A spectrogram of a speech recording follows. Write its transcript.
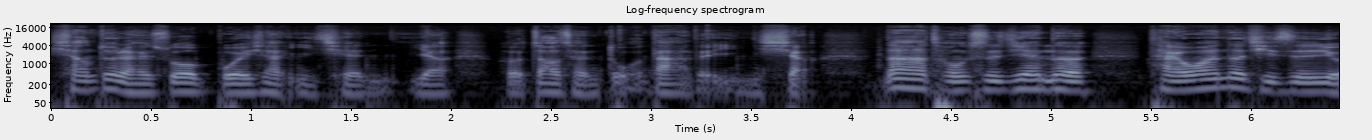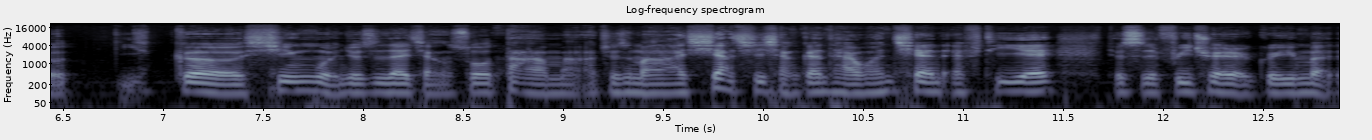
相对来说不会像以前一样会造成多大的影响。那同时间呢，台湾呢其实有。一个新闻就是在讲说，大马就是马来西亚，其实想跟台湾签 FTA，就是 Free Trade Agreement，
